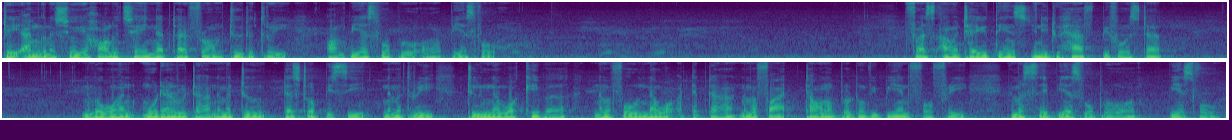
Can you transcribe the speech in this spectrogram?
Today I'm gonna show you how to change NAT type from 2 to 3 on PS4 Pro or PS4. First I will tell you things you need to have before start. Number 1 modern router, number 2 desktop PC, number 3 2 network cable, number 4 network adapter, number 5 download Proton VPN for free, number 6 PS4 Pro or PS4.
